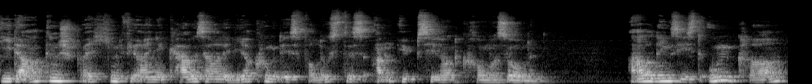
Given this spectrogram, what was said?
Die Daten sprechen für eine kausale Wirkung des Verlustes an Y-Chromosomen. Allerdings ist unklar,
